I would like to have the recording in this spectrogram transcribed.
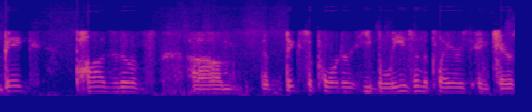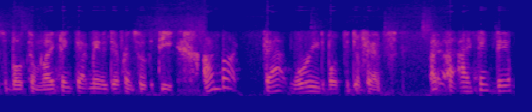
big, positive, um, a big supporter. He believes in the players and cares about them, and I think that made a difference with the D. I'm not that worried about the defense. I, I think they'll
